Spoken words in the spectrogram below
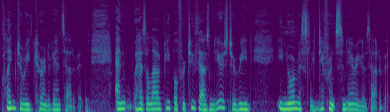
claim to read current events out of it and has allowed people for 2000 years to read enormously different scenarios out of it.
